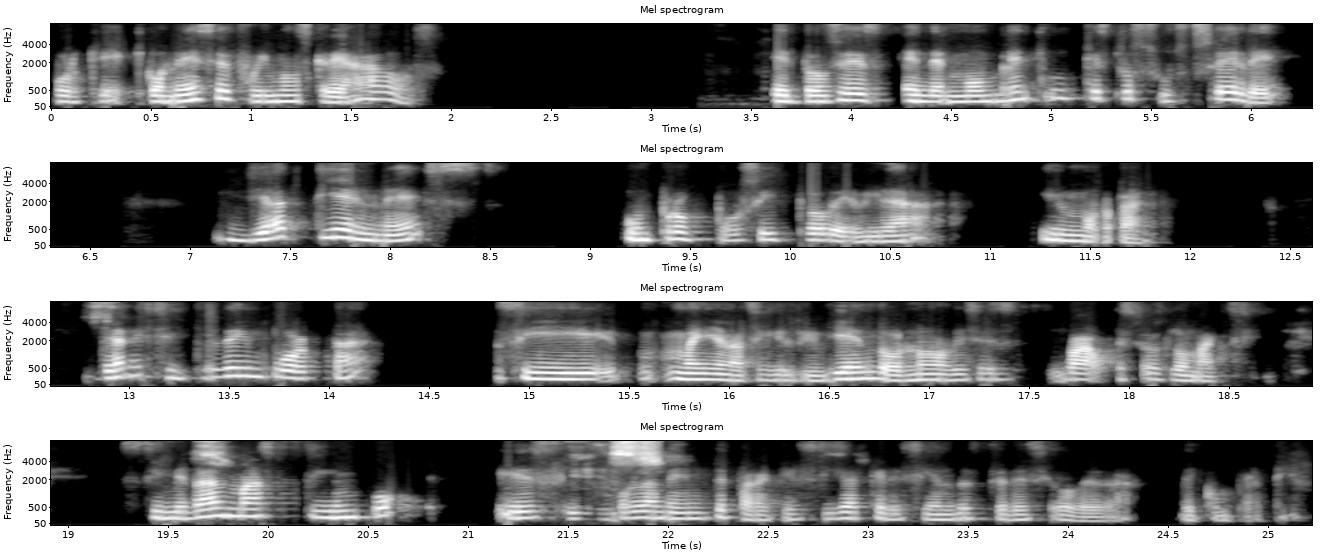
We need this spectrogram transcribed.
porque con ese fuimos creados. Entonces, en el momento en que esto sucede, ya tienes un propósito de vida inmortal. Ya ni siquiera importa si mañana sigues viviendo o no, dices, wow, esto es lo máximo. Si me dan más tiempo, es solamente para que siga creciendo este deseo de dar, de compartir.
